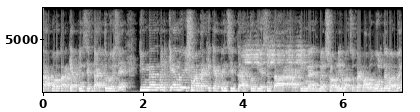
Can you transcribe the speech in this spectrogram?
তারপরও তার ক্যাপ্টেন্সির দায়িত্ব রয়েছে। টিম ম্যানেজমেন্ট কেন এই সময় তাকে ক্যাপ্টেন্সির দায়িত্ব দিয়েছেন তা টিম ম্যানেজমেন্ট সহ নির্বাচকরা ভালো বলতে পারবেন।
